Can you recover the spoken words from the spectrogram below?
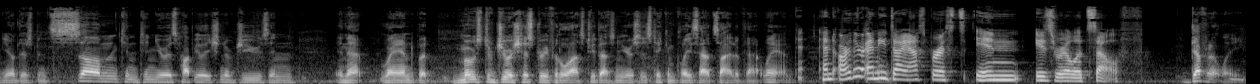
you know, there's been some continuous population of Jews in in that land, but most of Jewish history for the last two thousand years has taken place outside of that land. And are there any diasporists in Israel itself? Definitely.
